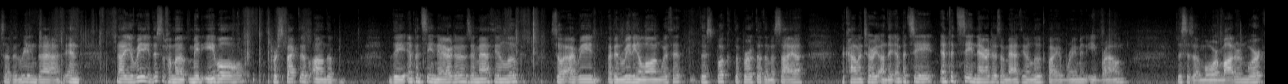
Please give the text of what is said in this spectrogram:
So I've been reading that. And now you're reading, this is from a medieval perspective on the the infancy narratives in Matthew and Luke. So I read, I've been reading along with it, this book, The Birth of the Messiah, the commentary on the infancy, infancy narratives of Matthew and Luke by Raymond E. Brown. This is a more modern work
